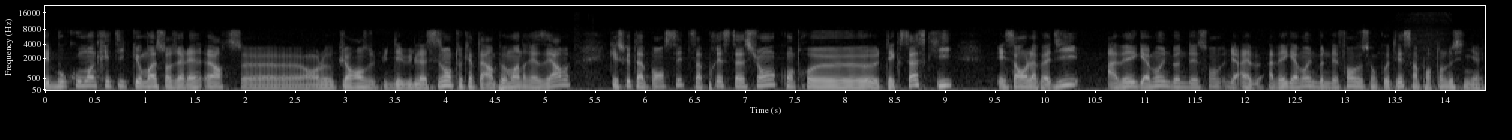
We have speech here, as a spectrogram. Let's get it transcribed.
tu beaucoup moins critique que moi sur Jalen Hurts, euh, en l'occurrence depuis le début de la saison. En tout cas, tu as un peu moins de réserve. Qu'est-ce que tu as pensé de sa prestation contre euh, Texas qui, et ça on l'a pas dit, avait également, une bonne défense, avait également une bonne défense de son côté, c'est important de le signaler.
